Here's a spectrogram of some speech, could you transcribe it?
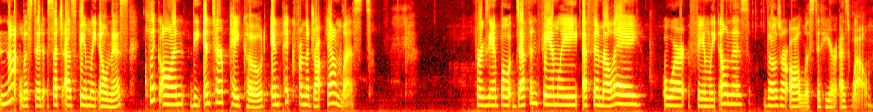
not listed, such as family illness, click on the Enter Pay Code and pick from the drop-down list. For example, Death and Family, FMLA, or Family Illness, those are all listed here as well.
